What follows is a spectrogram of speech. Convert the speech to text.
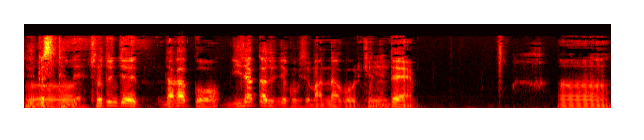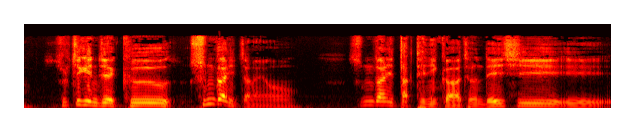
느꼈을 텐데. 어, 저도 이제 나갔고 이 작가도 이제 거기서 만나고 이렇게 했는데 어 솔직히 이제 그 순간 있잖아요. 순간이 딱 되니까 저는 4시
